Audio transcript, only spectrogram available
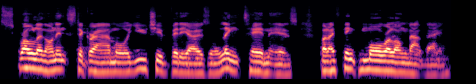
scrolling on Instagram or YouTube videos or LinkedIn is, but I think more along that vein.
